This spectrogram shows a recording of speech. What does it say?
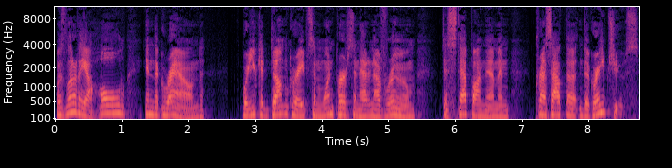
was literally a hole in the ground where you could dump grapes, and one person had enough room to step on them and press out the, the grape juice.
